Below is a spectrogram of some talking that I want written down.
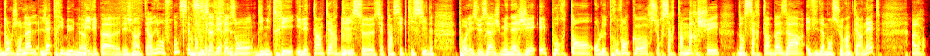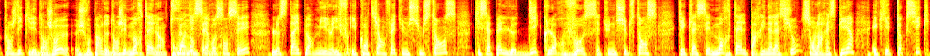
dans le journal La Tribune. Mais il n'est pas euh, déjà interdit en France, cet Vous avez raison, Dimitri. Il est interdit Mm. ce- cet insecticide pour les usages ménagers et pourtant on le trouve encore sur certains marchés, dans certains bazars, évidemment sur Internet. Alors quand je dis qu'il est dangereux, je vous parle de danger mortel. Hein. Trois décès ouais. recensés. Le Sniper 1000, il, contient en fait une substance qui s'appelle le dichlorvos. C'est une substance qui est classée mortelle par inhalation si on la respire et qui est toxique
